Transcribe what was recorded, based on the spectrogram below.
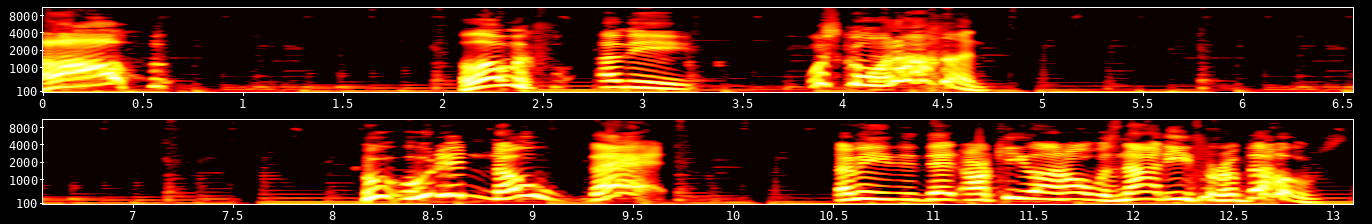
Hello? Hello, McF I mean, what's going on? Who who didn't know that? I mean, that Arkelon Hall was not either of those.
